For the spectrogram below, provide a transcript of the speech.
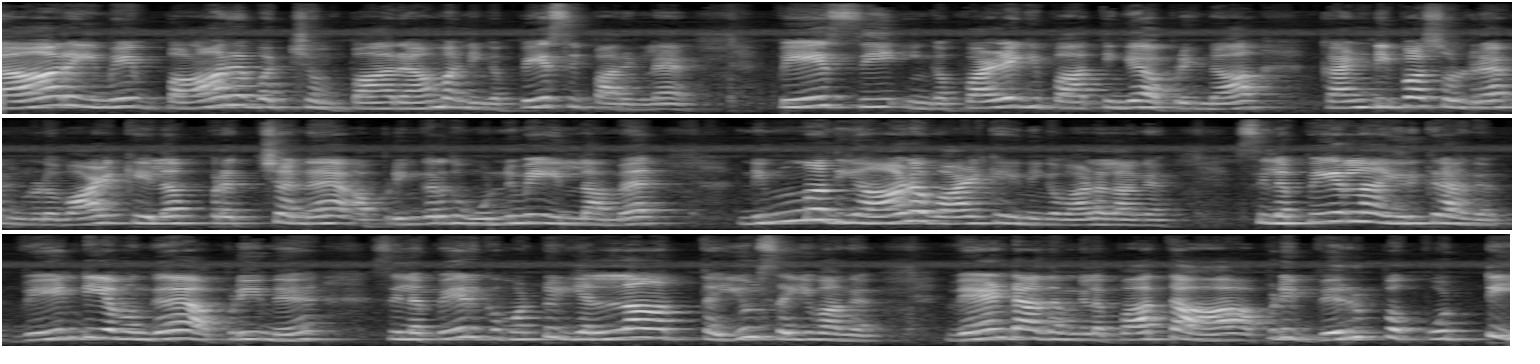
யாரையுமே பாரபட்சம் பாராம நீங்க பேசி பாருங்களேன். பேசி இங்க பழகி பார்த்தீங்க அப்படின்னா கண்டிப்பா சொல்றேன் உங்களோட வாழ்க்கையில பிரச்சனை அப்படிங்கிறது ஒண்ணுமே இல்லாம நிம்மதியான வாழ்க்கையை நீங்க வாழலாங்க. சில பேர்லாம் இருக்கிறாங்க. வேண்டியவங்க அப்படின்னு சில பேருக்கு மட்டும் எல்லாத்தையும் செய்வாங்க. வேண்டாதவங்களை பார்த்தா அப்படி வெறுப்பை கொட்டி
